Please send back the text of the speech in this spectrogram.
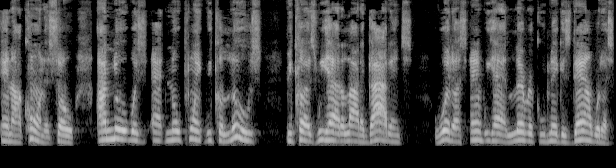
in our corner. So I knew it was at no point we could lose because we had a lot of guidance with us and we had lyrical niggas down with us.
